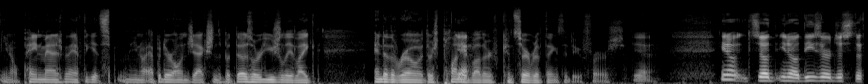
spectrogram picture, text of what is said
you know pain management. They have to get you know epidural injections, but those are usually like end of the road. There's plenty Yeah. of other conservative things to do first. Yeah. You know, so you know, these are just the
